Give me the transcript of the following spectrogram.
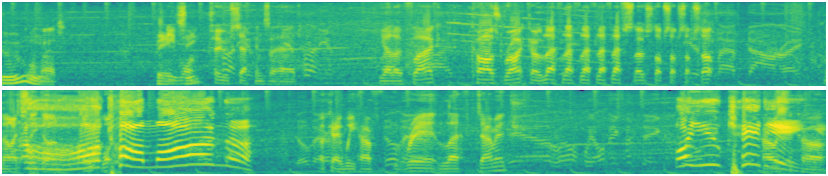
Ooh. P1, two seconds ahead. Yellow flag. Cars right, go left, left, left, left, left. Slow, stop, stop, stop, stop. Nicely done. Oh, what- come on! Okay, we have rear left damage. Are you kidding? car?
